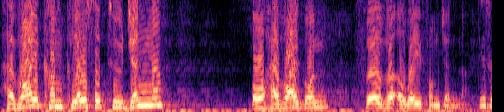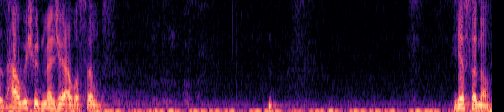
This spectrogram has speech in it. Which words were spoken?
Have I come closer to Jannah or have I gone further away from Jannah? This is how we should measure ourselves. Yes or no?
